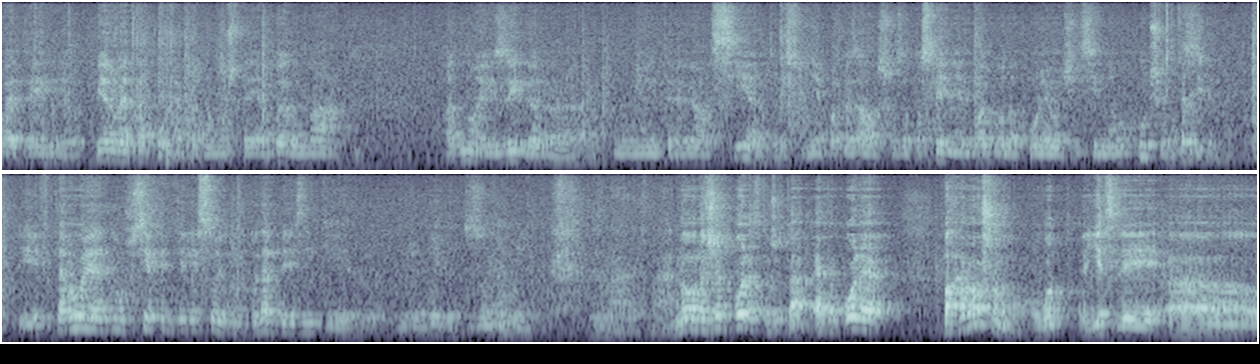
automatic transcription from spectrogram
по этой игре. Вот первый это поле, потому что я был на одной из игр, э, по-моему, Интер играл с Сиа, то есть мне показалось, что за последние два года поле очень сильно ухудшилось. Спасибо. И второе, ну, всех интересует, ну, когда березники уже выйдут зоны вылета. Не знаю, не знаю. Но насчет поля скажу так. Это поле по-хорошему, вот если э,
